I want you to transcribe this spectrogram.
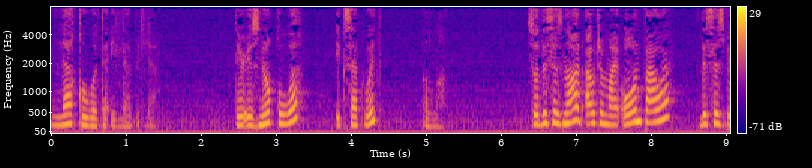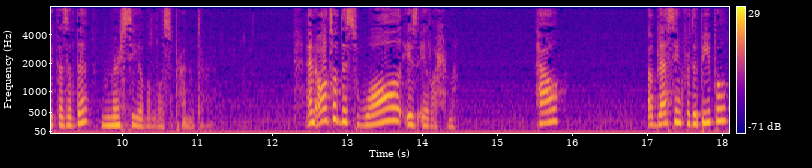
la quwwata illa billah. There is no quwwah except with Allah. So this is not out of my own power. This is because of the mercy of Allah subhanahu wa ta'ala. And also this wall is a rahmah. How? A blessing for the people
